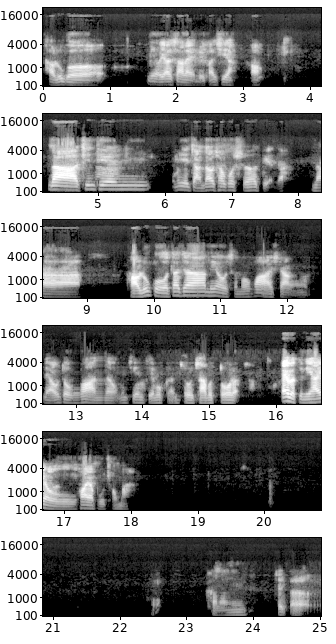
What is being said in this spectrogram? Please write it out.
好，如果没有要上来没关系啊。好，那今天我们也讲到超过十二点了。那好，如果大家没有什么话想聊的话呢，我们今天节目可能就差不多了。Eric，你还有话要补充吗？可能这个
